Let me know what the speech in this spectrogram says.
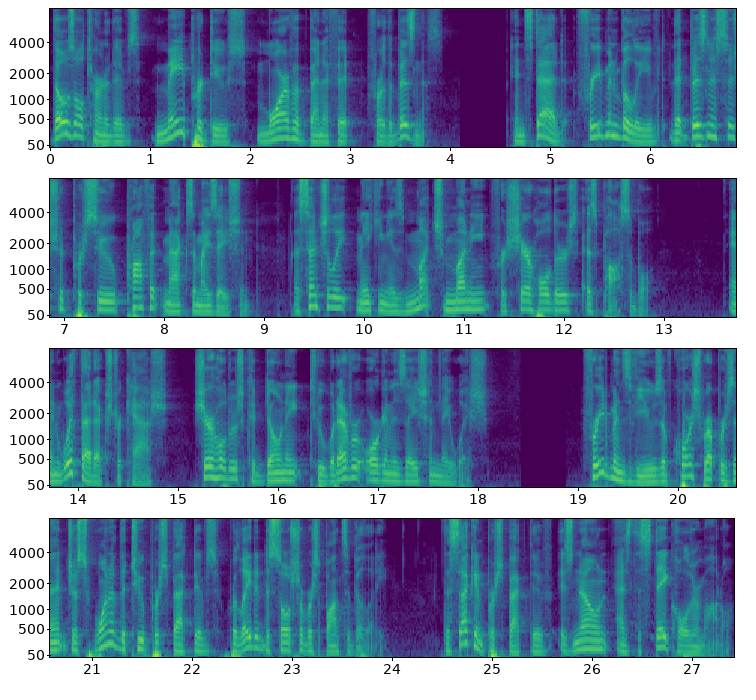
Those alternatives may produce more of a benefit for the business. Instead, Friedman believed that businesses should pursue profit maximization, essentially making as much money for shareholders as possible. And with that extra cash, shareholders could donate to whatever organization they wish. Friedman's views, of course, represent just one of the two perspectives related to social responsibility. The second perspective is known as the stakeholder model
